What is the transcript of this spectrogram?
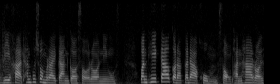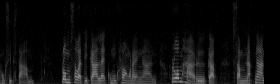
สดีค่ะ ท่านผู้ชมรายการกสรนิวส์วันที่ 9 กรกฎาคม 2563 กรมสวัสดิการและคุ้มครองแรงงาน ร่วมหารือกับสำนักงาน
